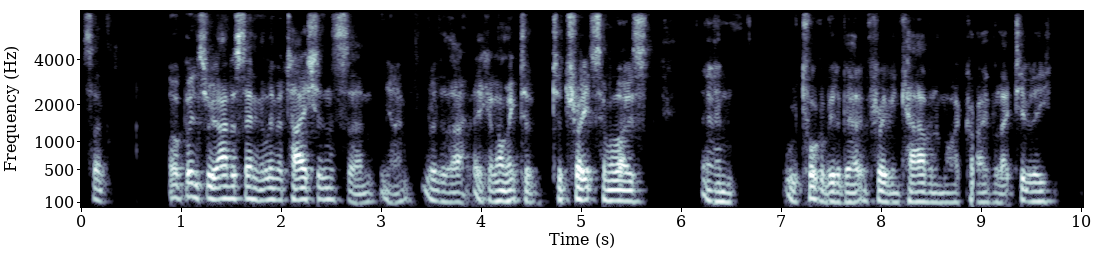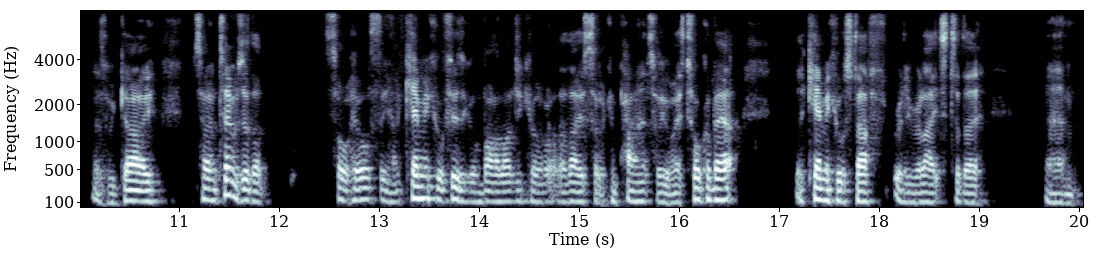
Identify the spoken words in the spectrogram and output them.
So I've been through understanding the limitations, um, you know, whether they're economic to, to treat some of those. And we'll talk a bit about improving carbon and microbial activity as we go. So in terms of the soil health, you know, chemical, physical, and biological are those sort of components we always talk about. The chemical stuff really relates to the um,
